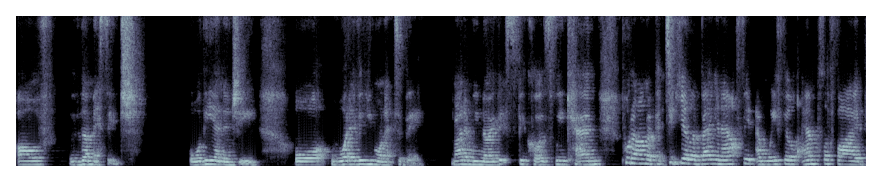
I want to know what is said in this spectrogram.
of the message or the energy or whatever you want it to be. Right. And we know this because we can put on a particular banging outfit and we feel amplified.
